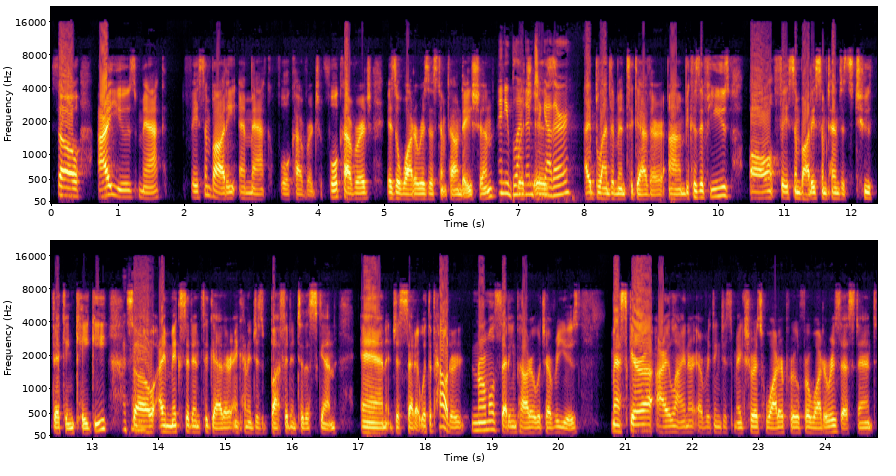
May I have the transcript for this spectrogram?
So I use MAC face and body, and MAC full coverage. Full coverage is a water resistant foundation. And you blend them together? Is, I blend them in together um, because if you use all face and body, sometimes it's too thick and cakey. Okay. So I mix it in together and kind of just buff it into the skin and just set it with the powder, normal setting powder, whichever you use. Mascara, eyeliner, everything, just make sure it's waterproof or water resistant.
